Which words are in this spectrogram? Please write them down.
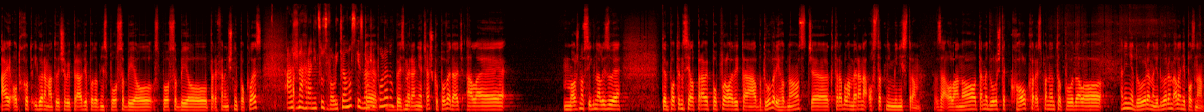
aj odchod Igora Matoviča by pravdepodobne spôsobil, spôsobil preferenčný pokles. Až na hranicu zvoliteľnosti z vášho pohľadu? Bez merania ťažko povedať, ale možno signalizuje ten potenciál práve popularita alebo dôveryhodnosť, e, ktorá bola meraná ostatným ministrom za Olano. Tam je dôležité, koľko respondentov povedalo, ani nedôverujem, nedôverujem, ale nepoznám.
